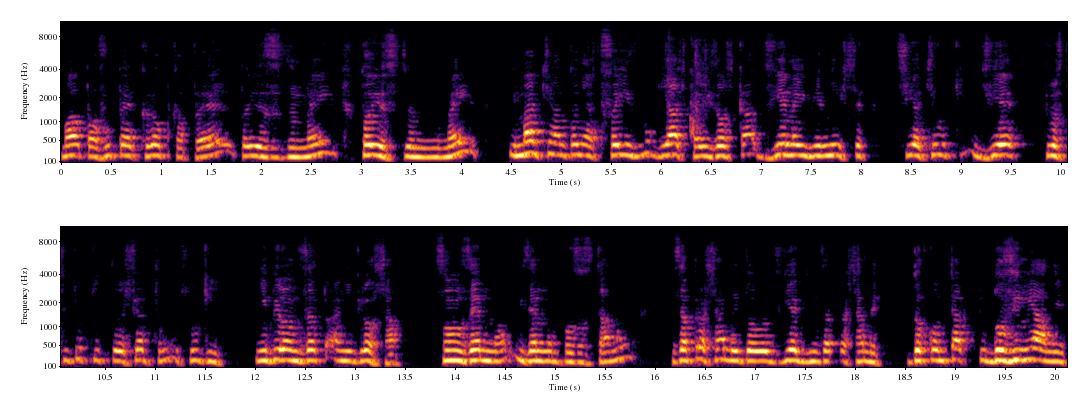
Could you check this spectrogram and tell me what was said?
małpa wp.pl to jest mail, to jest mail i Marcin Antoniak Facebook, Jacka i Zośka, dwie najwierniejsze przyjaciółki i dwie prostytutki, które świadczą usługi, nie biorąc za to ani grosza, są ze mną i ze mną pozostaną. Zapraszamy do odwiedzin, zapraszamy do kontaktu, do wymiany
